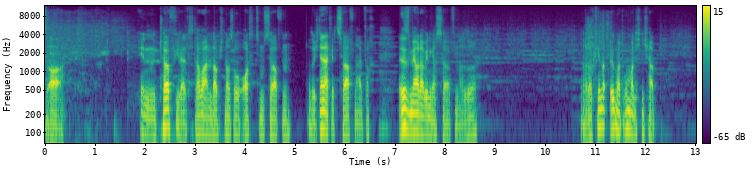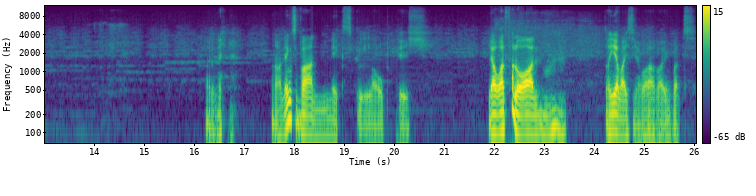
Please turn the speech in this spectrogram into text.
So. In Turffield, da waren glaube ich noch so Orte zum Surfen. Also ich nenne das jetzt Surfen einfach. Es ist mehr oder weniger Surfen. Also da läuft hier noch irgendwas rum, was ich nicht habe. Also nicht. Na, längst war nichts, glaube ich. Ja, hat verloren. So, hier weiß ich aber, war irgendwas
